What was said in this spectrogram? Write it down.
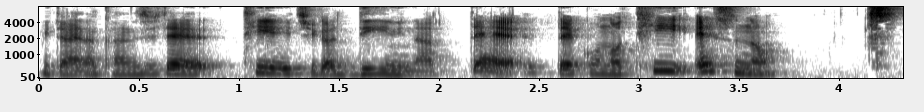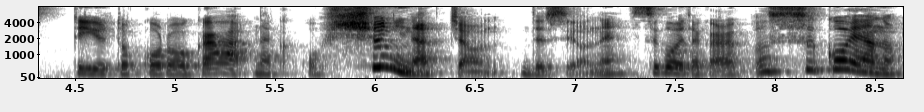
みたいな感じで th が d になって、で、この ts のつっていうところが、なんかこう、主になっちゃうんですよね。すごい、だから、すごいあの、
